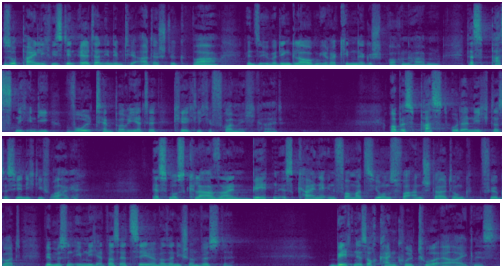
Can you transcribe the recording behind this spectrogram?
So peinlich, wie es den Eltern in dem Theaterstück war, wenn sie über den Glauben ihrer Kinder gesprochen haben. Das passt nicht in die wohltemperierte kirchliche Frömmigkeit. Ob es passt oder nicht, das ist hier nicht die Frage. Es muss klar sein, beten ist keine Informationsveranstaltung für Gott. Wir müssen ihm nicht etwas erzählen, was er nicht schon wüsste. Beten ist auch kein Kulturereignis.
